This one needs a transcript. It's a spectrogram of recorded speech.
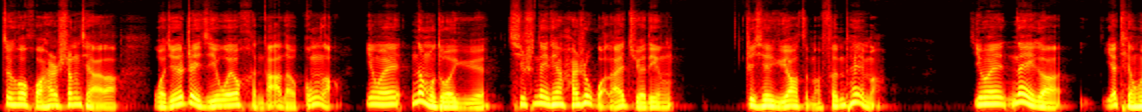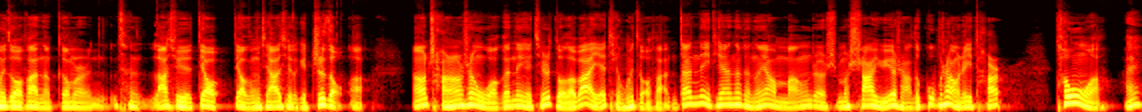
最后火还是升起来了。我觉得这集我有很大的功劳，因为那么多鱼，其实那天还是我来决定这些鱼要怎么分配嘛。因为那个也挺会做饭的哥们儿 拉去钓钓龙虾去了，给支走了。然后场上剩我跟那个，其实朵朵爸也挺会做饭，但那天他可能要忙着什么杀鱼啥的，顾不上我这一摊儿。他问我，哎，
